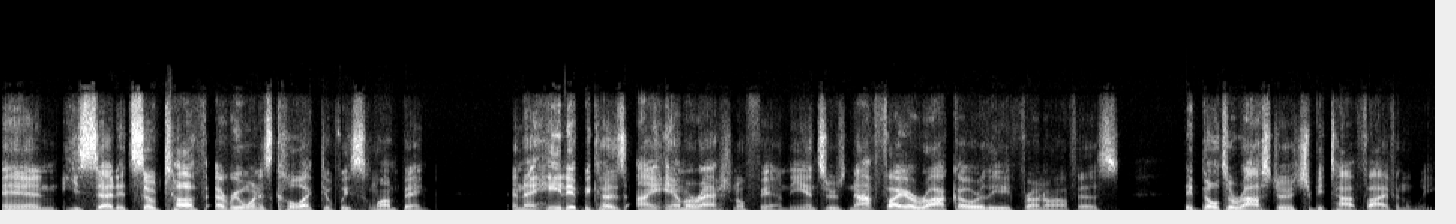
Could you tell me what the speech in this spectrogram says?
and he said it's so tough. Everyone is collectively slumping, and I hate it because I am a rational fan. The answer is not fire Rocco or the front office. They built a roster that should be top five in the league.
